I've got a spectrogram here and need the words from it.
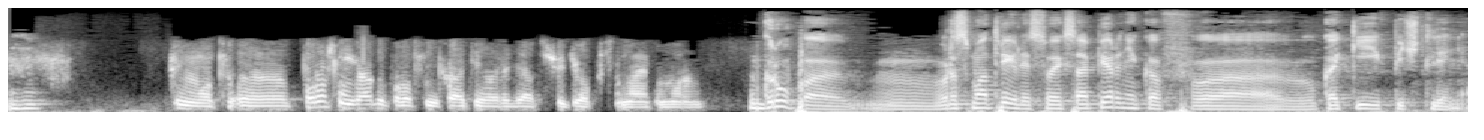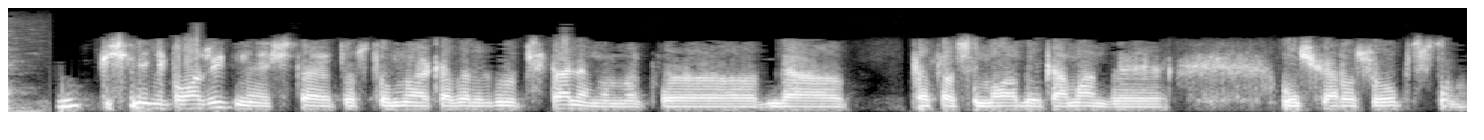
Угу. Вот, э, в прошлом году просто не хватило ребят чуть опыта на этом уровне. Группа рассмотрели своих соперников. Э, какие впечатления? Ну, впечатление положительное. Я считаю, то, что мы оказались в группе Сталином, это для достаточно молодой команды очень хороший опыт, чтобы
